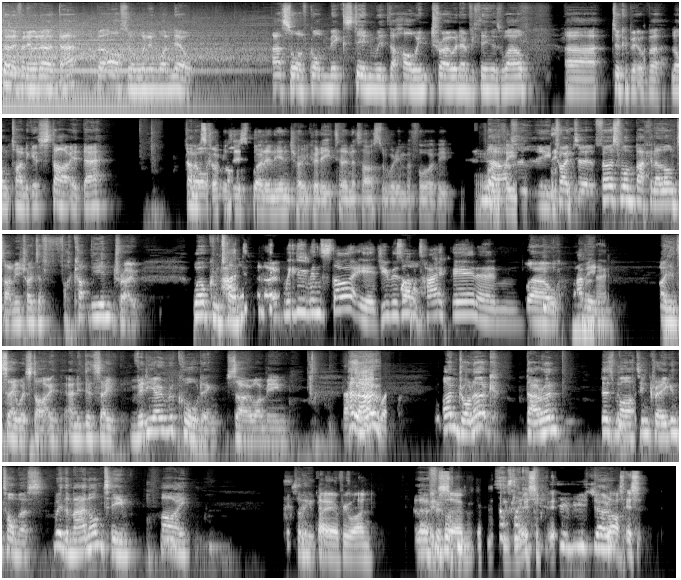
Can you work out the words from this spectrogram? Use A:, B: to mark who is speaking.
A: don't know if anyone heard that, but Arsenal winning 1 0. That sort of got mixed in with the whole intro and everything as well. Uh, took a bit of a long time to get started there. Don't know
B: Thomas
A: what-
B: couldn't resist well in the intro, could he? Telling us Arsenal winning before he.
A: No, absolutely. He tried to first one back in a long time. He tried to fuck up the intro. Welcome,
C: I
A: Tom.
C: didn't think we'd even started. You was all
A: Oh.
C: typing and
A: Well, I mean,
C: know.
A: I did say we're starting, and it did say video recording. So, I mean,
C: That's
A: Hello. I'm Dronach, Darren. There's Martin, Craig, and Thomas. We're the man on team. Hi. Something
D: Hey everyone!
A: Hello,
D: It's
A: everyone.
D: um, it's a it, blast. It's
